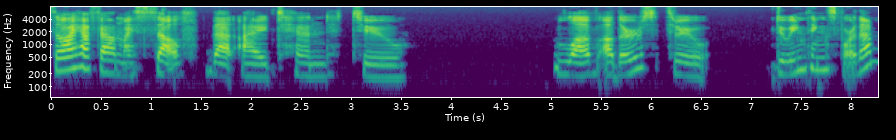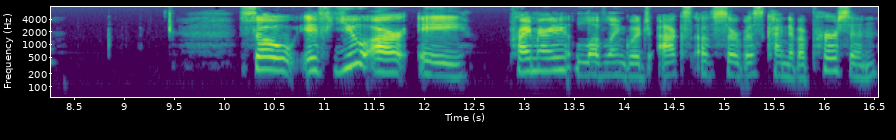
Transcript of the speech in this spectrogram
So I have found myself that I tend to love others through doing things for them. So if you are a primary love language acts of service kind of a person,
